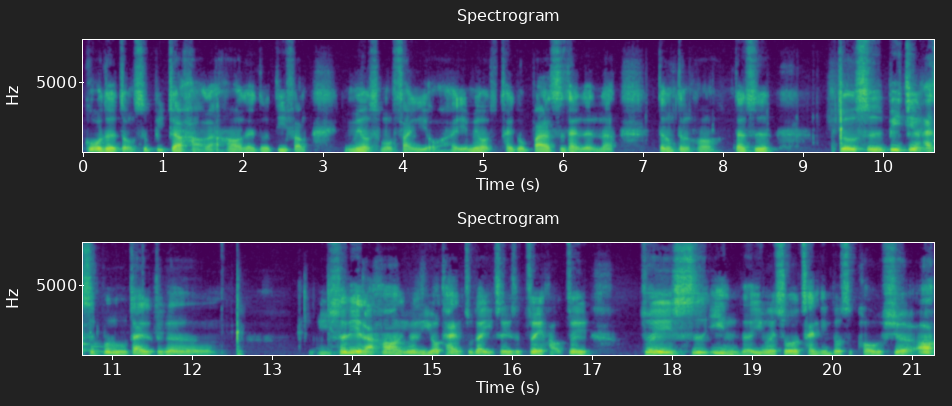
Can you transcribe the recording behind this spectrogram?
过得总是比较好了哈，在这个地方没有什么反犹啊，也没有太多巴勒斯坦人呐等等哈，但是就是毕竟还是不如在这个以色列了哈，因为犹太人住在以色列是最好最。最适应的，因为所有餐厅都是 kosher 啊，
